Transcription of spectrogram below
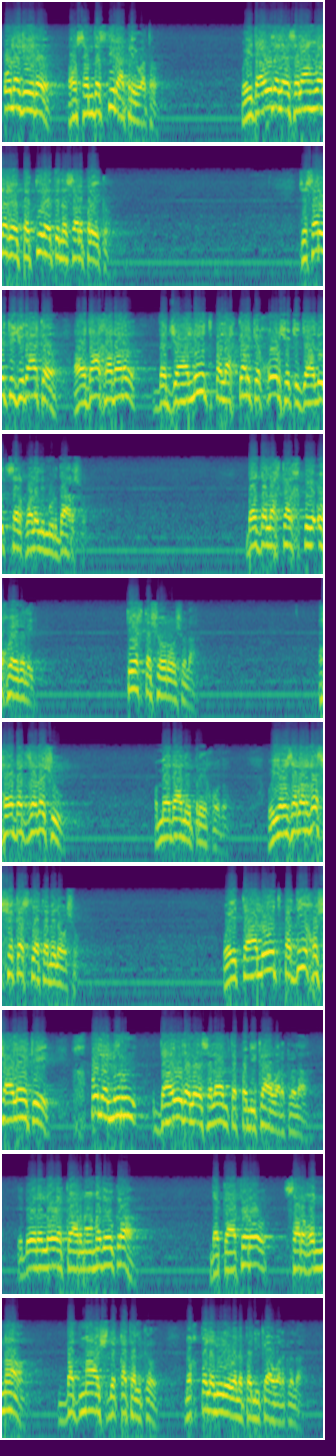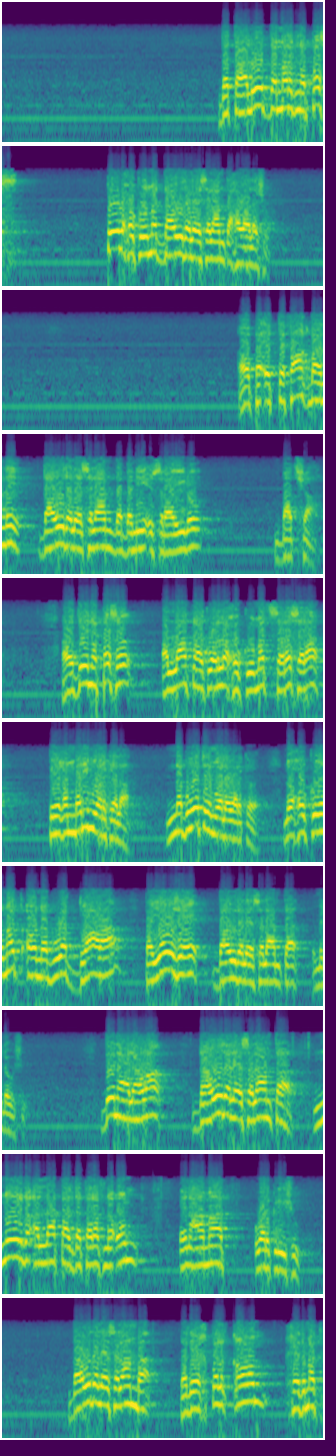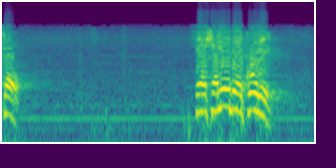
اولګیر او سمدستی را پرې وته وې داوود علی السلام ورغه پتوره ته نصر پرې کو چې سر ته جدا ک او دا خبر د جالوت په لخر کې خور شو چې جالوت سر خړلې مردار شو بس د لخر خپې او خوېدلې تیخت شورو شولا هیبت زده شو او میدان پرې خو دو و یو زبردست شکست وته ملو شو وای طالوت په دې خوشاله کې خپل لور داوود علیه السلام ته په نکاح ورکړله ډېره لویه کارنامه دې وکړه د کافرو سرغنا بدماش د قتل کو نو خپل لور یې ولا په نکاح ورکړله د طالوت د مرګ نه پس ټول حکومت داوود علیه السلام ته حواله شو او په اتفاق باندې داود علیه السلام د بنی اسرائیلو بادشاه او دینه پس الله پاک ورله حکومت سره سره پیغمبري ورکړه نبوت یې مولا ورکړه نو حکومت او نبوت دواړه په یو ځای داود علیه السلام ته ملو شو دې نه علاوه داود علیه السلام ته نور د الله پاک د طرف نه هم انعامات ورکړی شو داود علیه السلام به د خپل قوم خدمت کو فیصله به کولې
